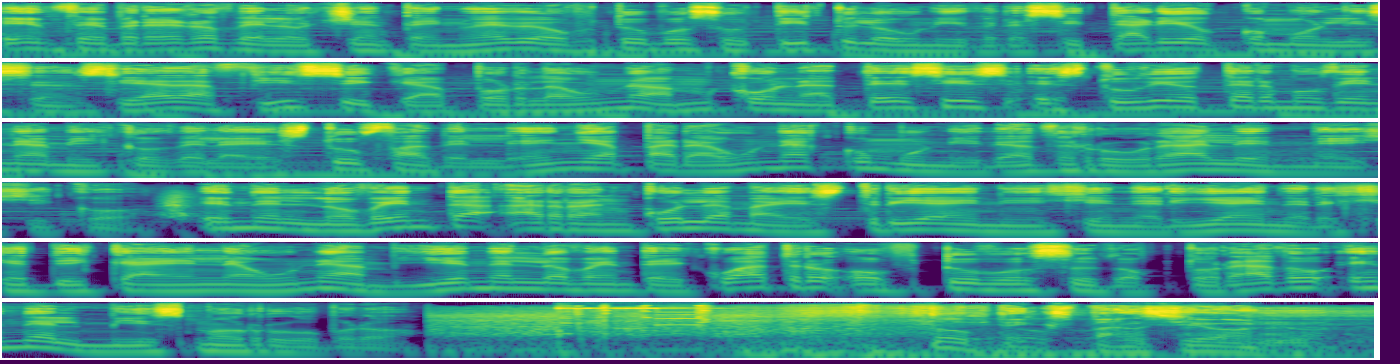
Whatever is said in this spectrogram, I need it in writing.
En febrero del 89 obtuvo su título universitario como licenciada física por la UNAM con la tesis Estudio termodinámico de la estufa de leña para una comunidad rural en México. En el 90 arrancó la maestría en ingeniería energética en la UNAM y en el 94 obtuvo su doctorado en el mismo rubro. Top Expansión.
